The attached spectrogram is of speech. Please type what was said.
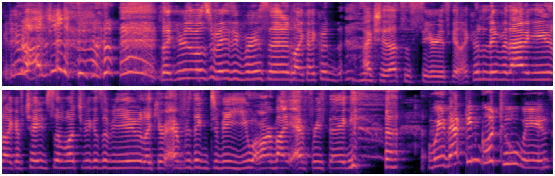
Can you imagine? like you're the most amazing person. Like I couldn't mm-hmm. actually that's a serious guilt. I couldn't live without you. Like I've changed so much because of you. Like you're everything to me. You are my everything. Wait, that can go two ways.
